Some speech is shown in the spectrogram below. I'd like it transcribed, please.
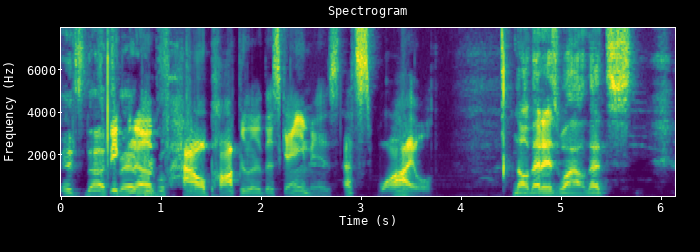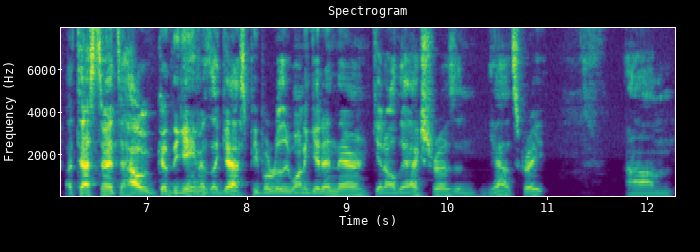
It's nuts, Speaking man. of people... how popular this game is, that's wild. No, that is wild. That's a testament to how good the game is. I guess people really want to get in there, get all the extras, and yeah, it's great. Um,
